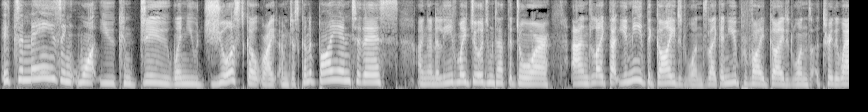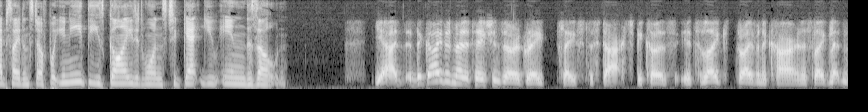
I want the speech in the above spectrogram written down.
It's amazing what you can do when you just go, right, I'm just going to buy into this. I'm going to leave my judgment at the door. And like that, you need the guided ones, like, and you provide guided ones through the website and stuff, but you need these guided ones to get you in the zone. Yeah, the guided meditations are a great place to start because it's like driving a car and it's like letting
